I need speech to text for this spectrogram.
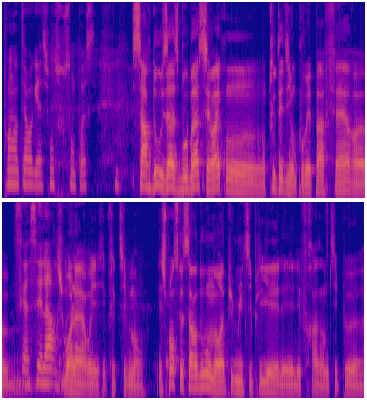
points d'interrogation sous son post. Sardou, Zaz, Booba, c'est vrai qu'on tout est dit, on pouvait pas faire. euh, C'est assez large. voilà, oui, effectivement. Et je pense que Sardou, on aurait pu multiplier les, les phrases un petit peu euh,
